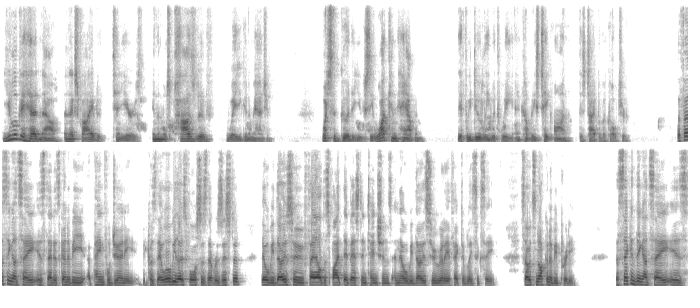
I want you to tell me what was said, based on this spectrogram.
You look ahead now, the next five to 10 years, in the most positive way you can imagine. What's the good that you can see? What can happen if we do lead with we and companies take on this type of a culture? The first thing I'd say is that it's going to be a painful journey because there will be those forces that resist it. There will be those who fail despite their best intentions, and there will be those who really effectively succeed. So it's not going to be pretty. The second thing I'd say is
